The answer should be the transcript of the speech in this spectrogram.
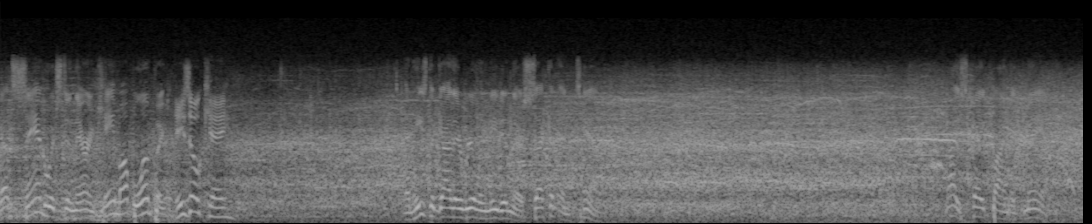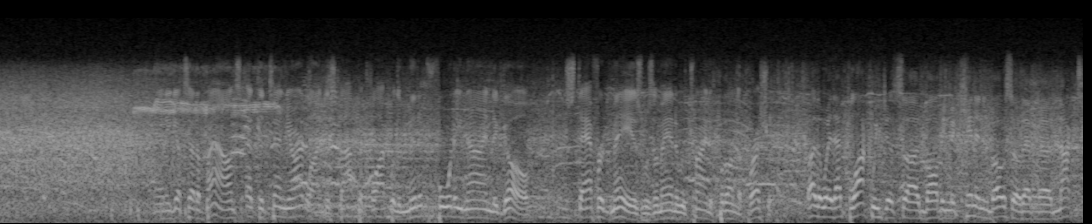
Got sandwiched in there and came up limping. He's okay. And he's the guy they really need in there. Second and 10. Nice fake by McMahon. And he gets out of bounds at the 10-yard line to stop the clock with a minute 49 to go. Stafford Mays was the man who was trying to put on the pressure. By the way, that block we just saw involving McKinnon and Boso that uh, knocked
